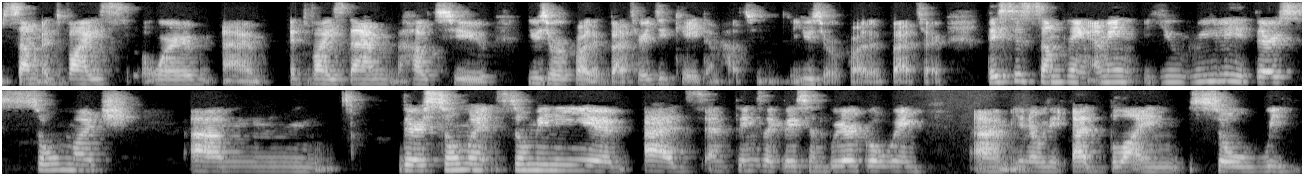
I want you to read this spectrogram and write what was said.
some advice or um, advise them how to use your product better educate them how to use your product better this is something i mean you really there's so much um, there's so much so many uh, ads and things like this and we're going um, you know, the ad blind. So we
